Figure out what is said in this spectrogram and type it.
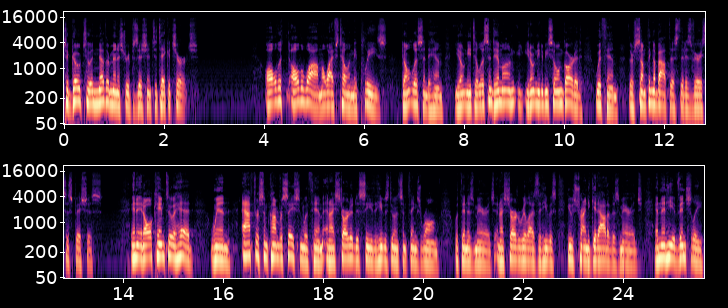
to go to another ministry position to take a church. All the, all the while, my wife's telling me, please don't listen to him. You don't need to listen to him. On, you don't need to be so unguarded with him. There's something about this that is very suspicious. And it all came to a head when, after some conversation with him, and I started to see that he was doing some things wrong within his marriage, and I started to realize that he was he was trying to get out of his marriage, and then he eventually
